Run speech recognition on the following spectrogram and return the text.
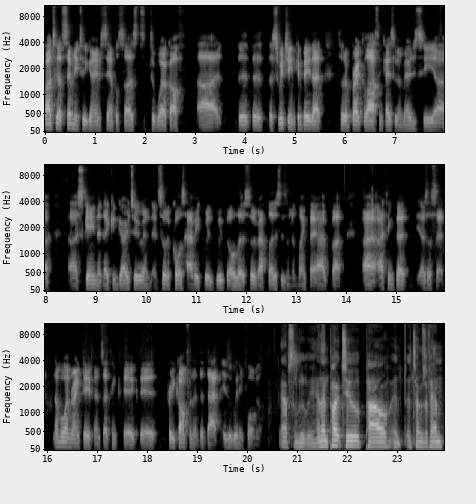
Bud's got 72 games sample size to, to work off. Uh, the, the the switching can be that sort of break glass in case of emergency. Uh, uh, scheme that they can go to and, and, sort of cause havoc with, with all the sort of athleticism and length they have. But uh, I think that, as I said, number one ranked defense, I think they're, they're pretty confident that that is a winning formula. Absolutely. And then part two, Pau, in, in terms of him,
